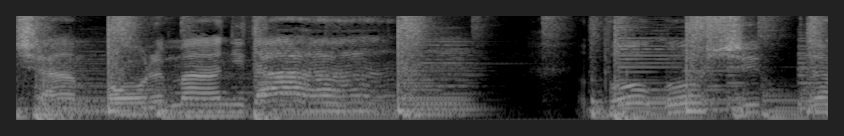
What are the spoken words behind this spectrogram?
참 오랜만이다. 보고 싶다.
